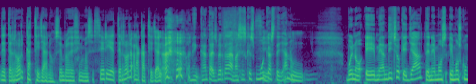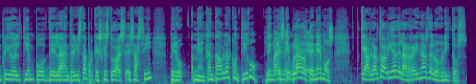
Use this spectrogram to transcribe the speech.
de terror castellano. Siempre lo decimos, serie de terror a la castellana. Me encanta, es verdad, además es que es muy Sí. castellano. Mm. Bueno, eh, me han dicho que ya tenemos, hemos cumplido el tiempo de la entrevista porque es que esto es, es así, pero me ha encantado hablar contigo. Tengo- es que, claro, tenemos que hablar todavía de las reinas de los gritos.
